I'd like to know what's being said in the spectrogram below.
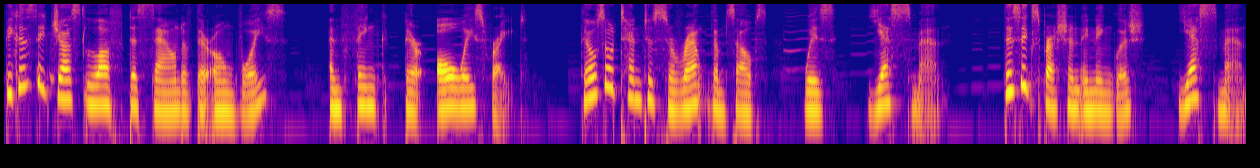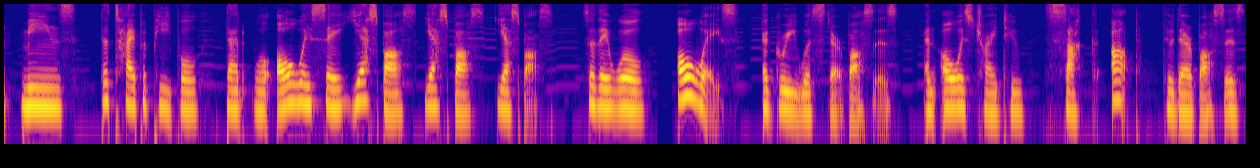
Because they just love the sound of their own voice and think they're always right. They also tend to surround themselves with yes men. This expression in English, yes man, means the type of people that will always say yes boss, yes boss, yes boss. So they will always agree with their bosses and always try to suck up to their bosses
